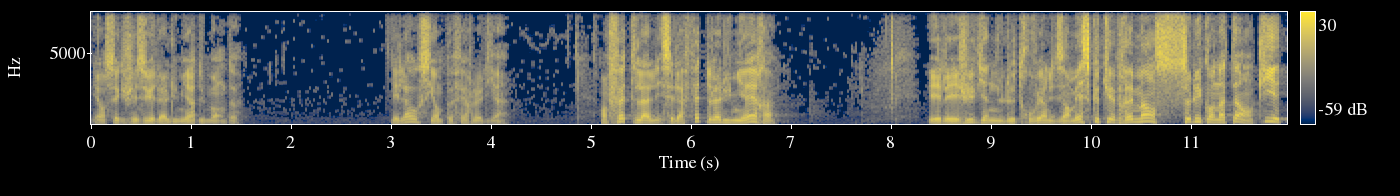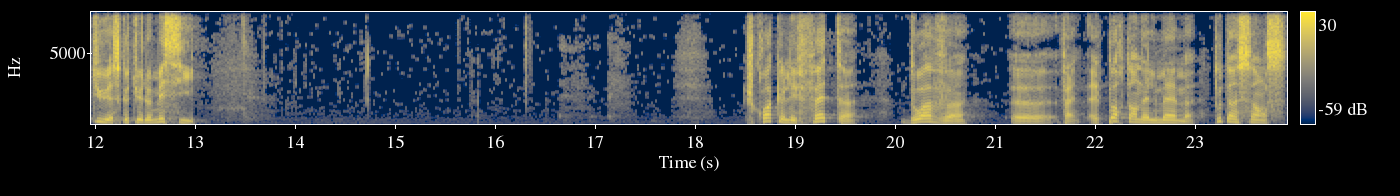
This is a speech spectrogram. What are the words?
et on sait que Jésus est la lumière du monde. Et là aussi, on peut faire le lien. En fait, c'est la fête de la lumière et les Juifs viennent le trouver en lui disant, mais est-ce que tu es vraiment celui qu'on attend? Qui es-tu? Est-ce que tu es le Messie? Je crois que les fêtes doivent, euh, enfin, elles portent en elles-mêmes tout un sens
